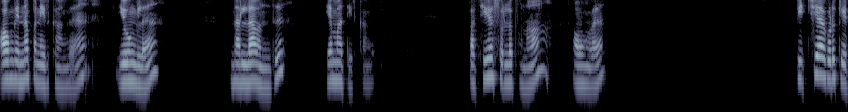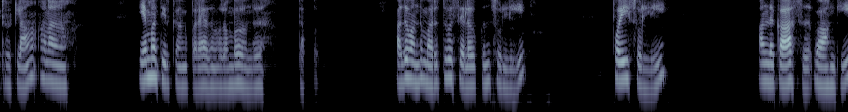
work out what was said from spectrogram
அவங்க என்ன பண்ணியிருக்காங்க? இவங்கள நல்லா வந்து ஏமாற்றிருக்காங்க பச்சையாக சொல்லப்போனால் அவங்க பிச்சையாக கூட கேட்டிருக்கலாம். ஆனால் ஏமாற்றிருக்காங்க பாரு அது ரொம்ப வந்து தப்பு. அது வந்து மருத்துவ செலவுக்குன்னு சொல்லி பொய் சொல்லி அந்த காசு வாங்கி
